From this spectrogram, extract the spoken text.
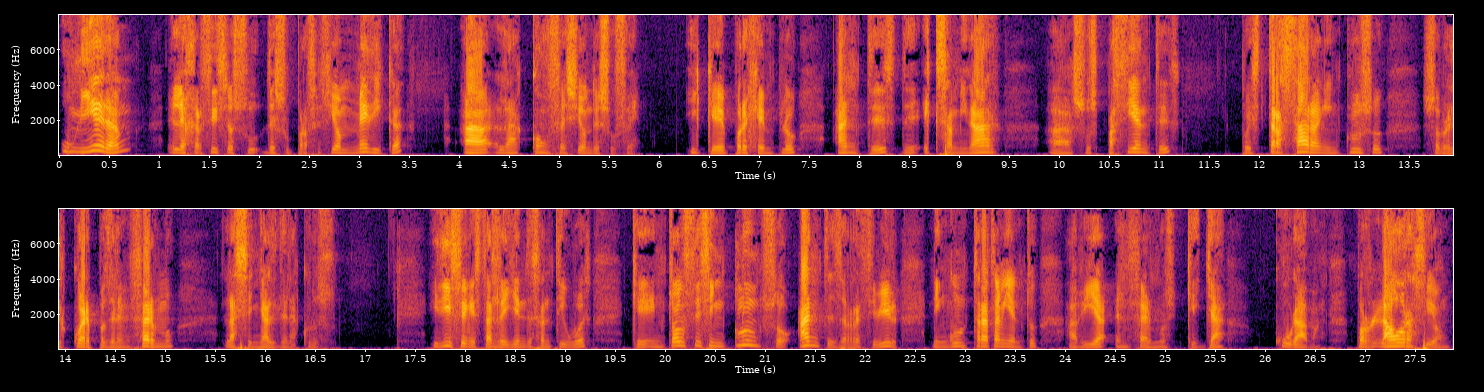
unieran el ejercicio de su profesión médica a la confesión de su fe, y que, por ejemplo, antes de examinar a sus pacientes, pues trazaran incluso sobre el cuerpo del enfermo la señal de la cruz. Y dicen estas leyendas antiguas que entonces incluso antes de recibir ningún tratamiento había enfermos que ya curaban por la oración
